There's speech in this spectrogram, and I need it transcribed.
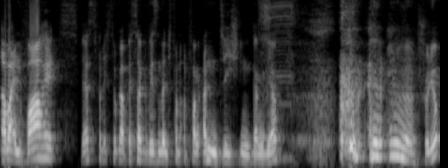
Aber in Wahrheit wäre es vielleicht sogar besser gewesen, wenn ich von Anfang an in gegangen wäre. Entschuldigung.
